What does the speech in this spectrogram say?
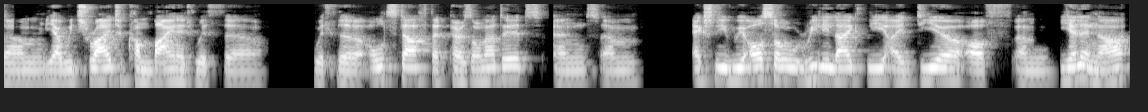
um, yeah, we try to combine it with uh, with the old stuff that Persona did, and um, actually, we also really like the idea of um, Jelena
